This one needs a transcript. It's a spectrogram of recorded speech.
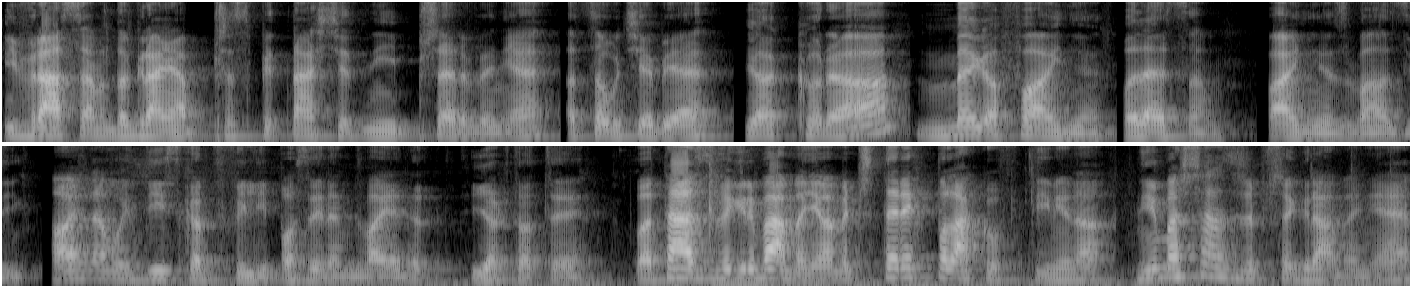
I wracam do grania przez 15 dni przerwy, nie? A co u ciebie? Jak Korea? Mega fajnie. Polecam. Fajnie jest w Azji. Chodź na mój Discord Filipos 121. Jak to ty? Bo teraz wygrywamy, nie mamy czterech Polaków w teamie, no. Nie ma szans, że przegramy, nie?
